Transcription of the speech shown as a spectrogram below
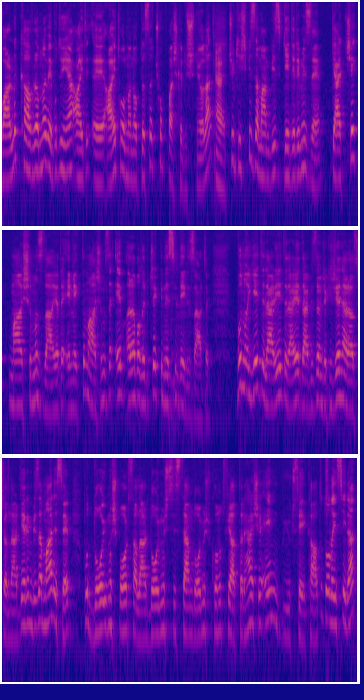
varlık kavramına ve bu dünyaya ait, e, ait olma noktasında çok başka düşünüyorlar. Evet. Çünkü hiçbir zaman biz gelirimizle, gerçek maaşımızla ya da emekli maaşımızla ev araba alabilecek bir nesil değiliz artık. Bunu yediler, yediler, yediler bizden önceki jenerasyonlar diyelim bize maalesef bu doymuş borsalar, doymuş sistem, doymuş konut fiyatları her şey en yükseği kaldı. Dolayısıyla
